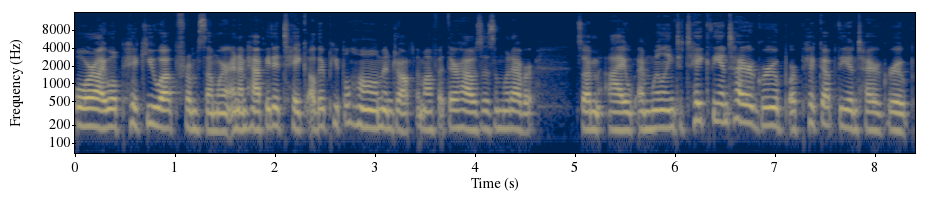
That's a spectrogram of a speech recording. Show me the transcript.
or I will pick you up from somewhere. And I'm happy to take other people home and drop them off at their houses and whatever. So I'm, I, am i am willing to take the entire group or pick up the entire group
